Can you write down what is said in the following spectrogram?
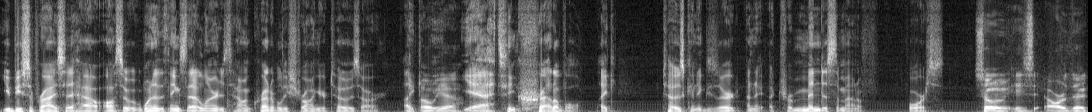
you'd be surprised at how. Also, one of the things that I learned is how incredibly strong your toes are. Like, Oh, yeah. yeah, it's incredible. Like, toes can exert an, a tremendous amount of force. So is are the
